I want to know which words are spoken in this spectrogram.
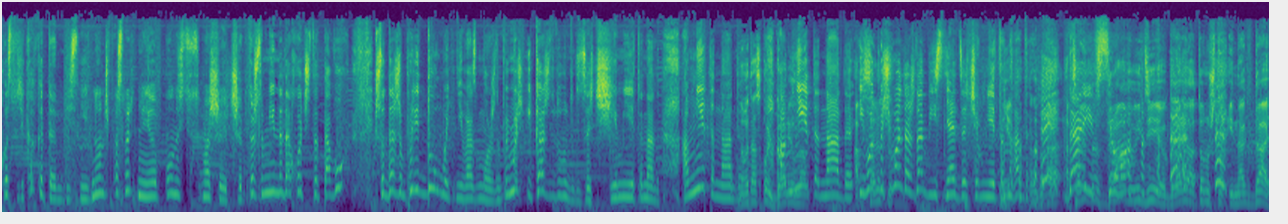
господи, как это объяснить? Ну, он же посмотрит на меня полностью сумасшедшая. Потому что мне иногда хочется того, что даже придумать невозможно. Понимаешь? И каждый думает, зачем мне это надо? А мне это надо. Ну вот Аскольд а говорил мне нам это надо. И вот абсолютно- почему я должна объяснять, зачем мне это Нет, надо? а- Да, и абсолютно все. идею. Говорил о том, что иногда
